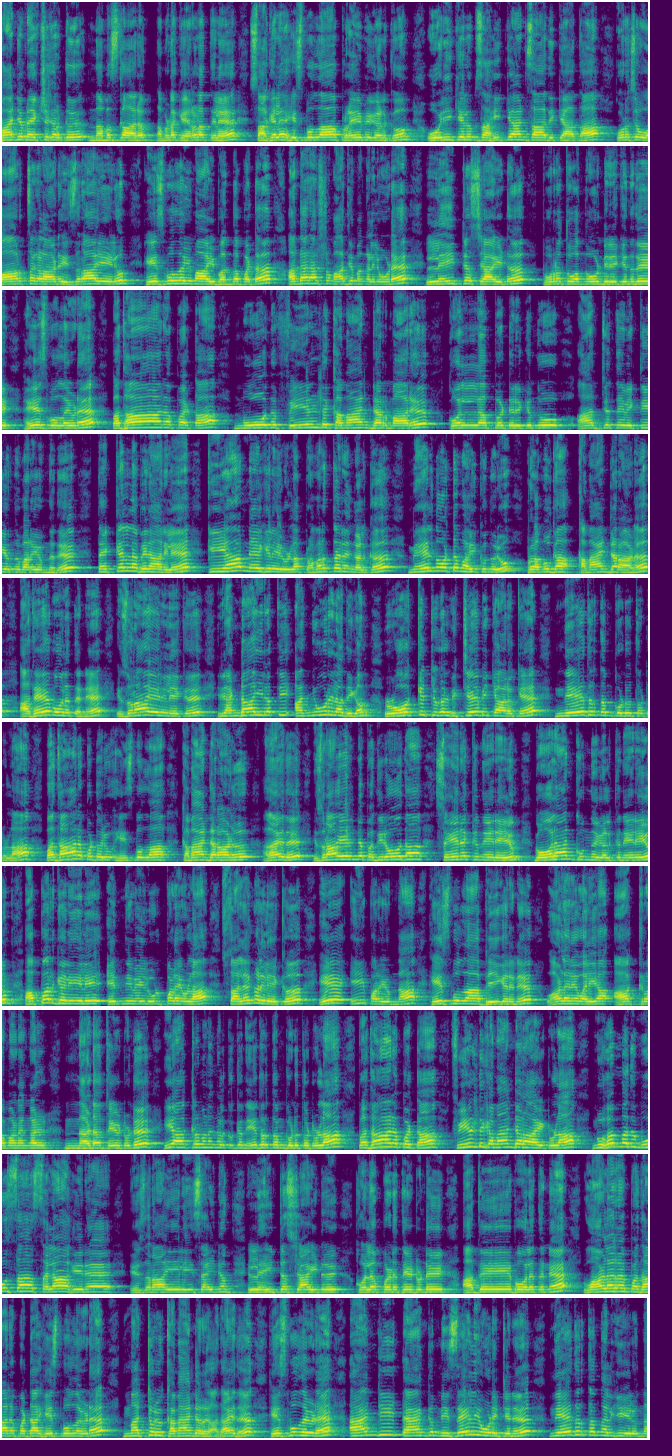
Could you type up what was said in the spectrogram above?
മാന്യ പ്രേക്ഷകർക്ക് നമസ്കാരം. നമ്മുടെ കേരളത്തിലെ സകല ഹിസ്ബുല്ല പ്രേമികൾക്കും ഒരിക്കലും സഹിക്കാൻ സാധിക്കാത്ത കുറച്ച് വാർത്തകളാണ് ഇസ്രായേലും ഹിസ്ബുല്ലയുമായി ബന്ധപ്പെട്ട് അന്താരാഷ്ട്ര മാധ്യമങ്ങളിലൂടെ ലേറ്റസ്റ്റ് ആയിട്ട് പുറത്തു വന്നുകൊണ്ടിരിക്കുന്നത്. ഹിസ്ബുല്ലയുടെ പ്രധാനപ്പെട്ട മൂന്ന് ഫീൽഡ് കമാൻഡർമാര് കൊല്ലപ്പെട്ടിരിക്കുന്നു. ആദ്യത്തെ വ്യക്തി എന്ന് പറയുന്നത് തെക്കൻ ലബിനാനിലെ കിയാം മേഖലയിലുള്ള പ്രവർത്തനങ്ങൾക്ക് മേൽനോട്ടം വഹിക്കുന്ന ഒരു പ്രമുഖ കമാൻഡറാണ്. അതേപോലെ തന്നെ ഇസ്രായേലിലേക്ക് രണ്ടായിരത്തി അഞ്ഞൂറിലധികം റോക്കറ്റുകൾ വിക്ഷേപിക്കാനൊക്കെ നേതൃത്വം കൊടുത്തിട്ടുള്ള പ്രധാനപ്പെട്ട ഒരു ഹിസ്ബുള്ള കമാൻഡറാണ്. അതായത് ഇസ്രായേലിന്റെ പ്രതിരോധ സേനക്ക് നേരെയും ഗോലാൻ കുന്നുകൾക്ക് നേരെയും അപ്പർ ഗലീൽ എന്നിവയിൽ ഉൾപ്പെടെയുള്ള സ്ഥലങ്ങളിലേക്ക് ഈ പറയുന്ന ഹിസ്ബുല്ല ഭീകരന് വളരെ വലിയ ആക്രമണങ്ങൾ നടത്തിയിട്ടുണ്ട്. ഈ ആക്രമണങ്ങൾക്കൊക്കെ നേതൃത്വം കൊടുത്തിട്ടുള്ള പ്രധാനപ്പെട്ട ഫീൽഡ് കമാൻഡർ ആയിട്ടുള്ള മുഹമ്മദ് മൂസ സലാഹിനെ ഇസ്രായേലി സൈന്യം ലേറ്റസ്റ്റ് ആയിട്ട് കൊലപ്പെടുത്തിയിട്ടുണ്ട്. അതേപോലെ തന്നെ വളരെ പ്രധാനപ്പെട്ട ഹിസ്ബുള്ളയുടെ മറ്റൊരു കമാൻഡർ അതായത് ഹിസ്ബുള്ളയുടെ ആന്റി ടാങ്ക് മിസൈൽ യൂണിറ്റിന് നേതൃത്വം നൽകിയിരുന്ന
